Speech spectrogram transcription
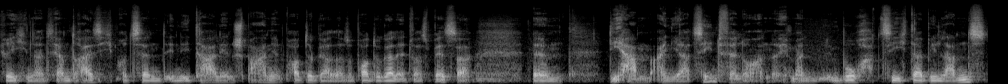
Griechenland. Sie haben 30 Prozent in Italien, Spanien, Portugal. Also Portugal etwas besser. Ähm, die haben ein Jahrzehnt verloren. Ich meine, im Buch ziehe ich da Bilanz.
